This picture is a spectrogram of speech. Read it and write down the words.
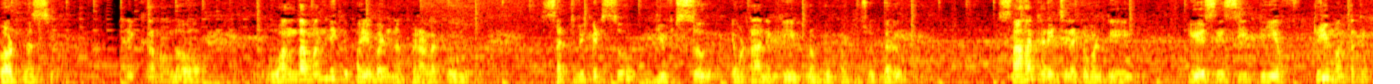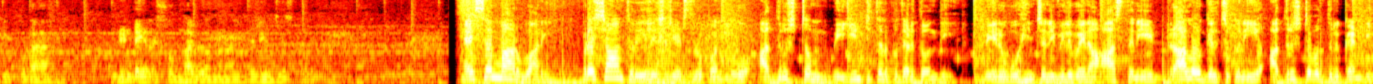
గాడ్ బ్లెస్ యూ కార్యక్రమంలో వంద మందికి పైబడిన పిల్లలకు సర్టిఫికెట్స్ గిఫ్ట్స్ ఇవ్వటానికి ప్రభు పట్టు చూపారు. సహకరించినటువంటి ఏసీసీటీఎఫ్ టీం అంతటికి కూడా నిండైన శుభాభివందనాలు తెలియజేస్తున్నాను ఎస్ఎంఆర్ వారి ప్రశాంత్ రియల్ ఎస్టేట్స్ రూపంలో అదృష్టం మీ ఇంటి తలుపు తడుతోంది. మీరు ఊహించని విలువైన ఆస్తిని డ్రాలో గెలుచుకుని అదృష్టవంతులు కండి.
